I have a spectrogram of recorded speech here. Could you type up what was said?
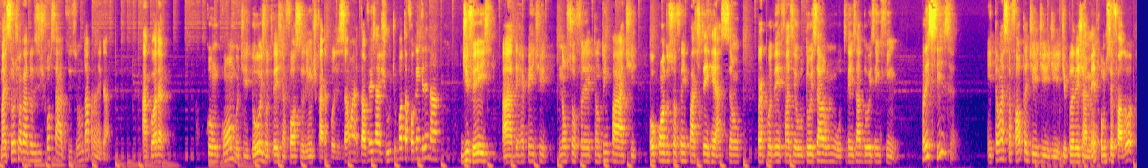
mas são jogadores esforçados, isso não dá para negar. Agora, com um combo de dois ou três reforços ali, um de cada posição, é, talvez ajude o Botafogo a engrenar de vez, a de repente não sofrer tanto empate, ou quando sofrer empate ter reação para poder fazer o 2 a 1 o 3 a 2 enfim. Precisa. Então essa falta de, de, de, planejamento, como você falou,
